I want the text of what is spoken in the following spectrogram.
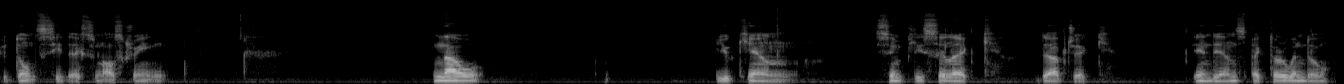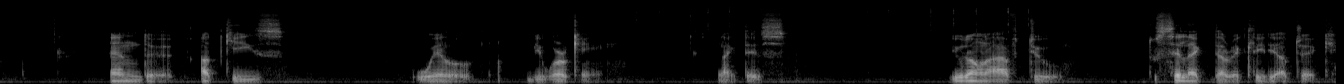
you don't see the external screen? Now you can simply select the object in the inspector window and the hotkeys will be working like this. You don't have to to select directly the object.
